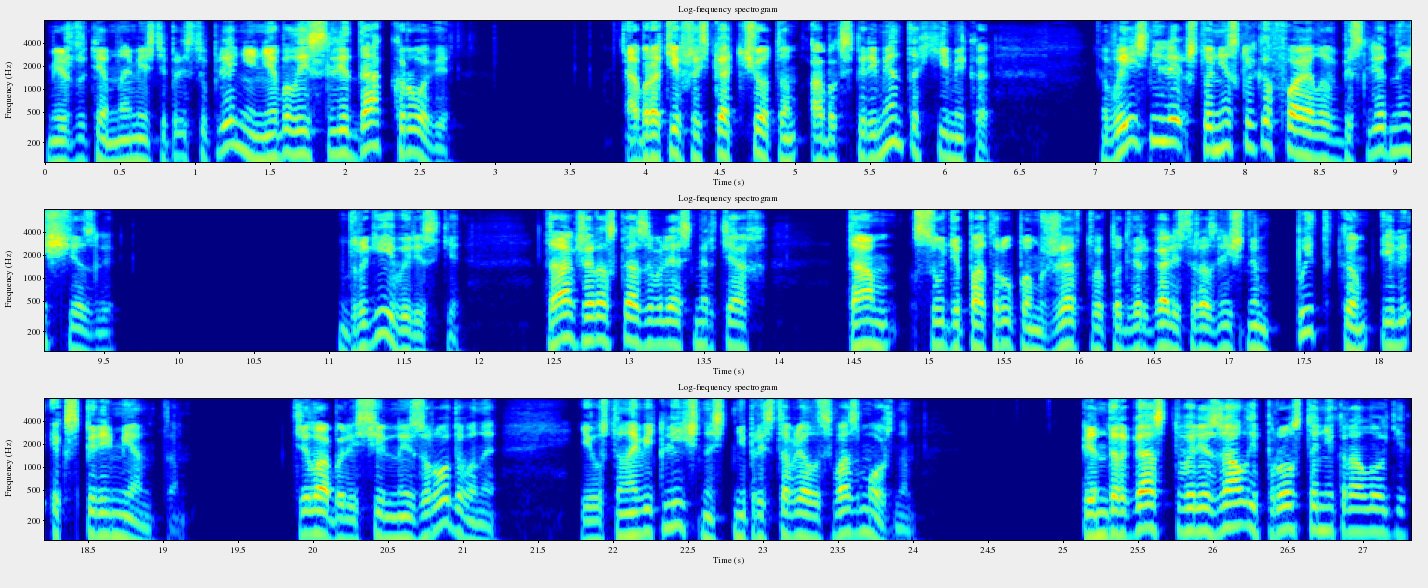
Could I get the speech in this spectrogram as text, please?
Между тем, на месте преступления не было и следа крови. Обратившись к отчетам об экспериментах химика, выяснили, что несколько файлов бесследно исчезли. Другие вырезки также рассказывали о смертях. Там, судя по трупам, жертвы подвергались различным пыткам или экспериментам. Тела были сильно изуродованы, и установить личность не представлялось возможным. Пендергаст вырезал и просто некрологи.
